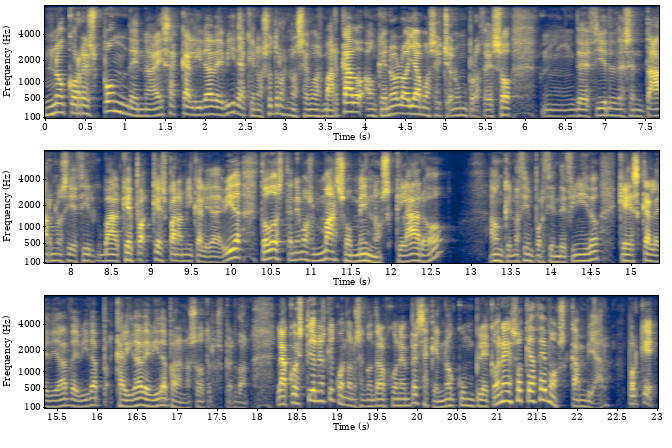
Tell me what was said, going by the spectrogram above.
no corresponden a esa calidad de vida que nosotros nos hemos marcado, aunque no lo hayamos hecho en un proceso mm, de decir, de sentarnos y decir, ¿qué, ¿qué, es para mi calidad de vida? Todos tenemos más o menos claro aunque no 100% definido, que es calidad de vida, calidad de vida para nosotros. Perdón. La cuestión es que cuando nos encontramos con una empresa que no cumple con eso, ¿qué hacemos? Cambiar. ¿Por qué?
